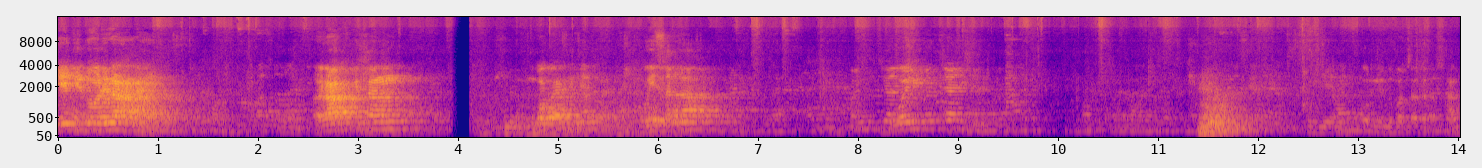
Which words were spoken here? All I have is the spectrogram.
याची जोडीदार आहे. रामकिशन बोकारे कोणी दुपारचा जरा सांग.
